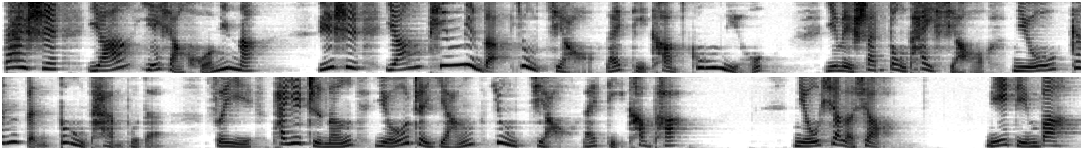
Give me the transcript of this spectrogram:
但是羊也想活命呢，于是羊拼命的用脚来抵抗公牛，因为山洞太小，牛根本动弹不得，所以它也只能由着羊用脚来抵抗它。牛笑了笑。你顶吧，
